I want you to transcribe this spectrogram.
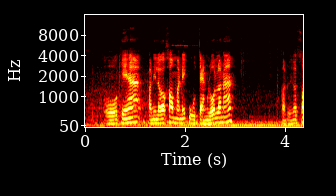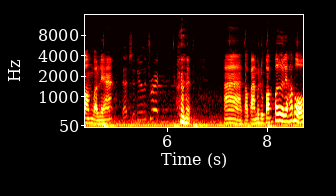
ๆ โอเคฮะคราวนี้เราก็เข้ามาในอู่แต่งรถแล้วนะ ก่อนอื่นก็ซ่อมก่อนเลยฮะ That should do the trick. อ่า ต่อไปมาดูบัมเปอร์เลยครับผม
